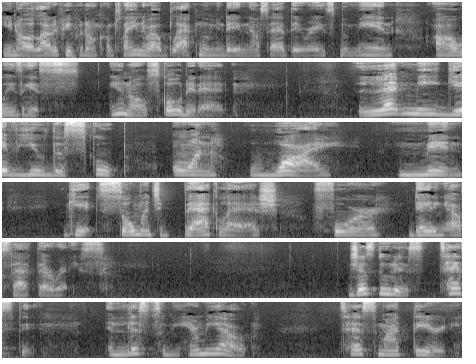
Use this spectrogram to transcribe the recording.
you know, a lot of people don't complain about black women dating outside their race, but men always get, you know, scolded at. Let me give you the scoop on why men get so much backlash for dating outside their race. Just do this. Test it. And listen to me. Hear me out. Test my theory.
